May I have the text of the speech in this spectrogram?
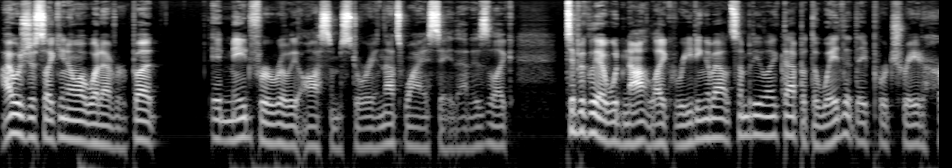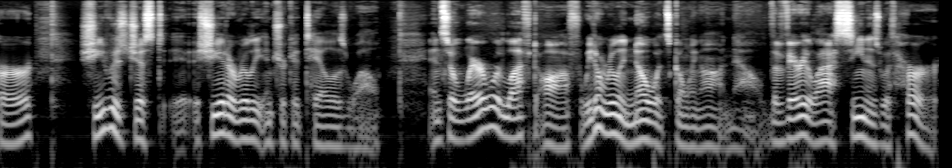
I was just like, you know what, whatever. But it made for a really awesome story, and that's why I say that is like typically I would not like reading about somebody like that, but the way that they portrayed her, she was just eh, she had a really intricate tale as well. And so, where we're left off, we don't really know what's going on now. The very last scene is with her.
